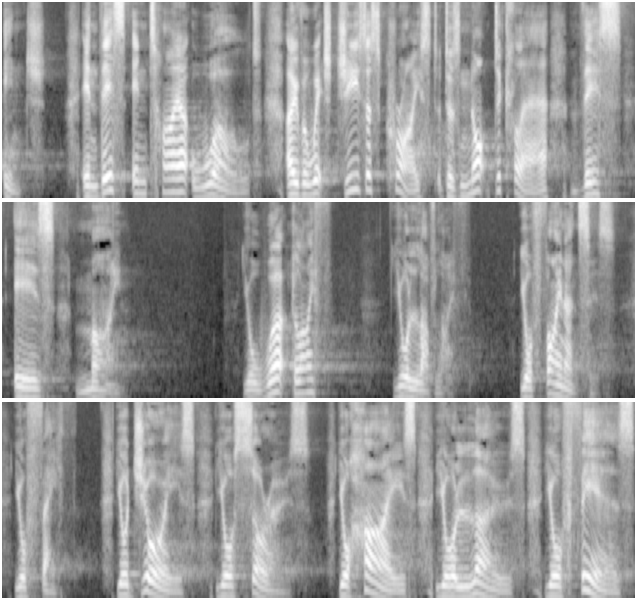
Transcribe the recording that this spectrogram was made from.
inch in this entire world over which Jesus Christ does not declare, This is mine. Your work life, your love life, your finances, your faith your joys, your sorrows, your highs, your lows, your fears,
